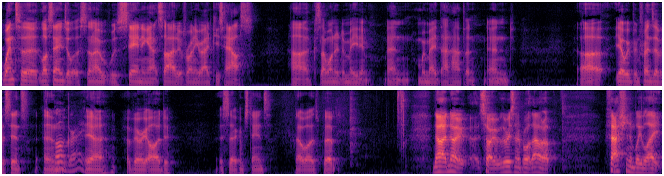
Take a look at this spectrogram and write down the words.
went to Los Angeles and I was standing outside of Ronnie Radke's house because I wanted to meet him, and we made that happen. And uh, yeah, we've been friends ever since. And, Oh, great. Yeah, a very odd circumstance that was, but no, no. Sorry, the reason I brought that up. Fashionably Late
